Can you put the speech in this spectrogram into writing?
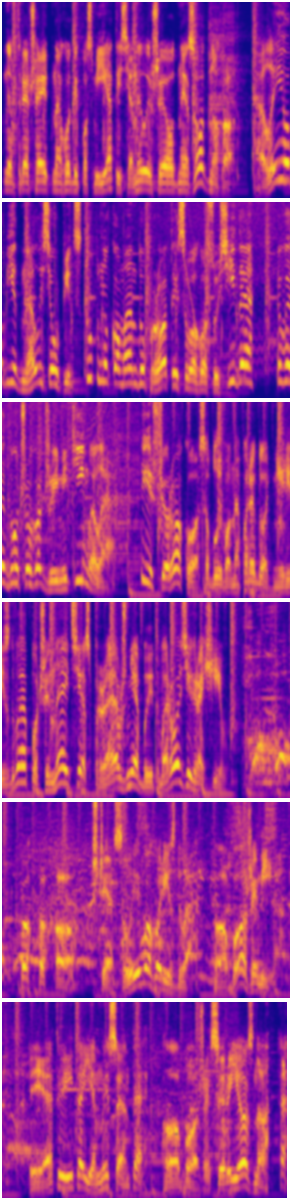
не втрачають нагоди посміятися не лише одне з одного, але й об'єдналися у підступну команду проти свого сусіда, ведучого Джиммі Кімела. І щороку, особливо напередодні Різдва, починається справжня битва розіграшів. Хо-хо-хо! Щасливого Різдва! О Боже мій! Я твій таємний Санта. О Боже, серйозно?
